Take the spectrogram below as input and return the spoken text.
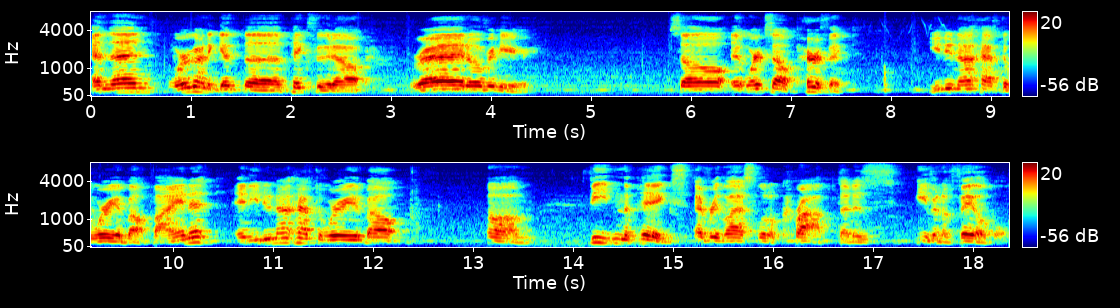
And then we're going to get the pig food out right over here. So it works out perfect. You do not have to worry about buying it, and you do not have to worry about um, feeding the pigs every last little crop that is even available.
